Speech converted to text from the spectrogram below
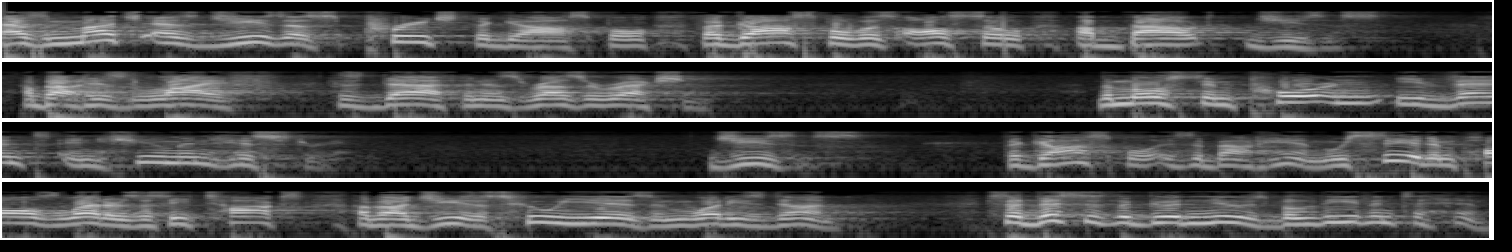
As much as Jesus preached the gospel, the gospel was also about Jesus, about his life, his death, and his resurrection. The most important event in human history. Jesus. The gospel is about him. We see it in Paul's letters as he talks about Jesus, who he is, and what he's done. He said, This is the good news. Believe into him.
